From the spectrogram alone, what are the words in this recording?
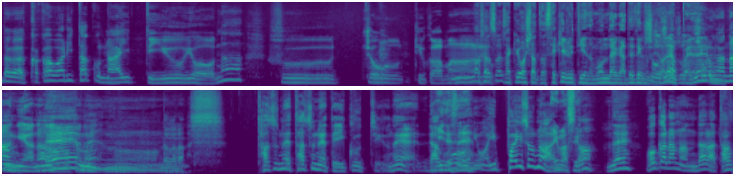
だから関わりたくないっていうような風潮っていうかまあ、まあ、ささっきおっしゃったセキュリティの問題が出てくるんでしょうねやっぱりね。それが難儀やな、うん、ね、うん、だから訪ね訪ねていくっていうね落語にもいっぱいそんなありますよ。ね。わからなんだら尋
